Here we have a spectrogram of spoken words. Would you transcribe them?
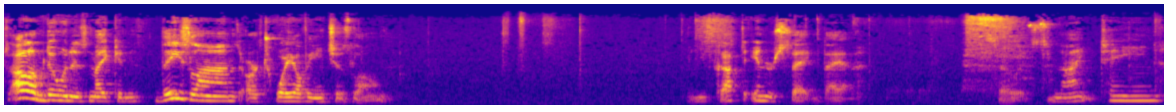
So all I'm doing is making, these lines are 12 inches long. And you've got to intersect that. So it's 19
